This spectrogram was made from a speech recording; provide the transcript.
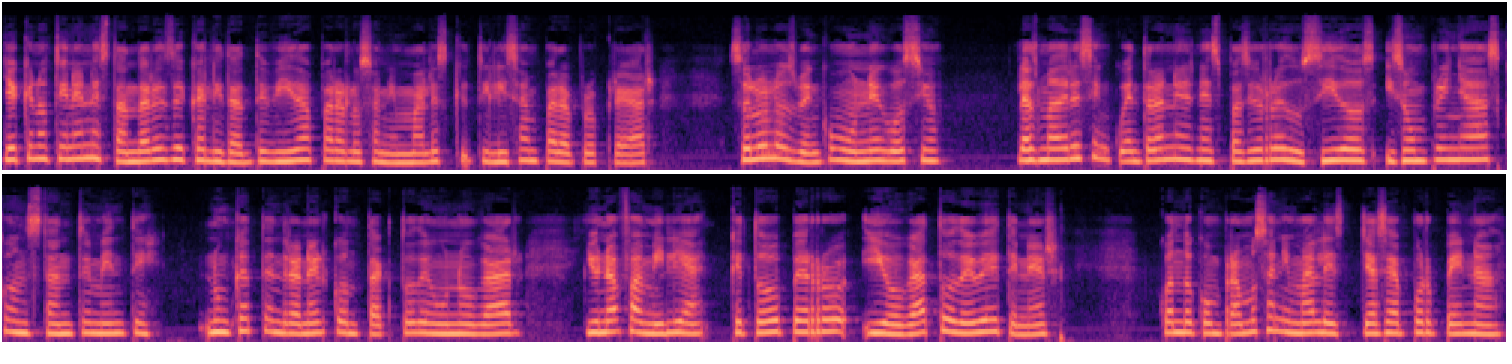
ya que no tienen estándares de calidad de vida para los animales que utilizan para procrear, solo los ven como un negocio, las madres se encuentran en espacios reducidos y son preñadas constantemente. Nunca tendrán el contacto de un hogar y una familia que todo perro y o gato debe tener. Cuando compramos animales, ya sea por pena,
